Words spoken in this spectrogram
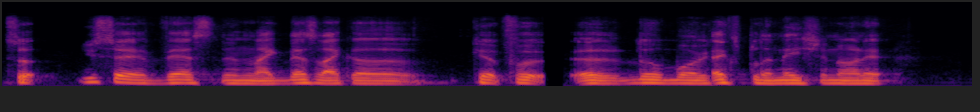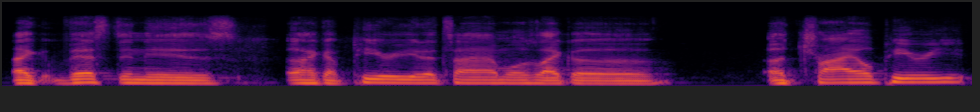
So you said vesting, like that's like a for a little more explanation on it. Like vesting is like a period of time, or like a a trial period.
